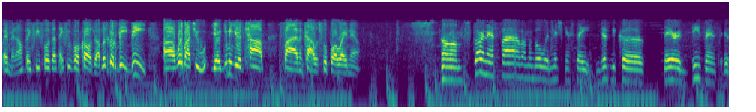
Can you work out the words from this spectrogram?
wait a minute. I don't think Feefo's. I think Feefo call drop. Let's go to B. B. Uh, what about you? Your, give me your top five in college football right now. Um, starting at five, I'm gonna go with Michigan State just because their defense is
